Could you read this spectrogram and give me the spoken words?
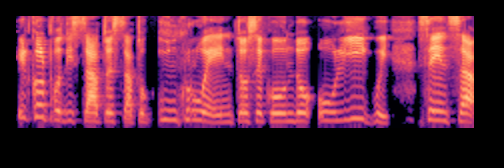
Il colpo di Stato è stato incruento, secondo Oligui, senza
